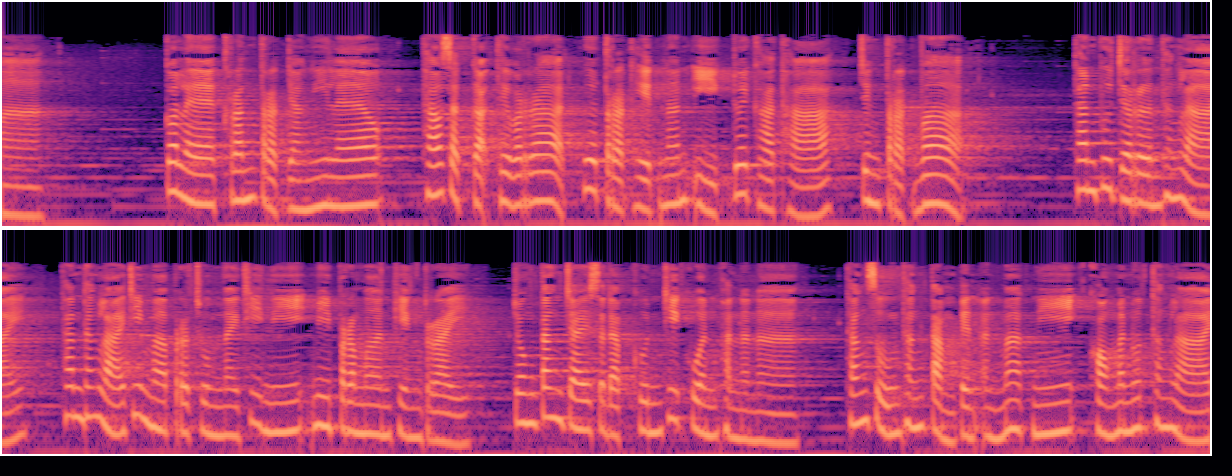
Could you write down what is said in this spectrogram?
มา ก็แลครั้นตรัสอย่างนี้แล้ว ท้าวสักกะเทวราชเพื่อตรัสเหตุนั้นอีกด้วยคาถาจึงตรัสว่า ท่านผู้เจริญทั้งหลาย ท่านทั้งหลายที่มาประชุมในที่นี้มีประมาณเพียงไร จงตั้งใจสดับคุณที่ควรพันนา ทั้งสูงทั้งต่ำเป็นอันมากนี้ของมนุษย์ทั้งหลาย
